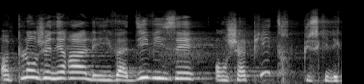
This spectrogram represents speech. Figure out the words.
un, plan général et il va diviser en chapitres, puisqu'il est.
